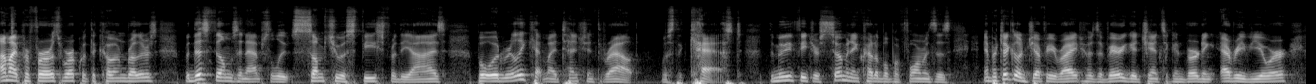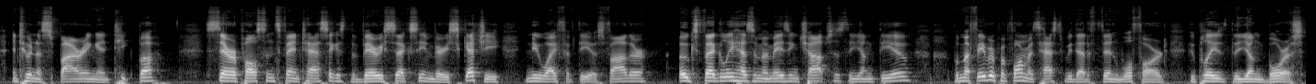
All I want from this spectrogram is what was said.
I might prefer his work with the Coen brothers, but this film is an absolute sumptuous feast for the eyes. But what really kept my attention throughout was the cast. The movie features so many incredible performances, in particular Jeffrey Wright, who has a very good chance of converting every viewer into an aspiring antique buff. Sarah Paulson's fantastic as the very sexy and very sketchy new wife of Theo's father. Oakes Fegley has some amazing chops as the young Theo, but my favorite performance has to be that of Finn Wolfhard, who plays the young Boris,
